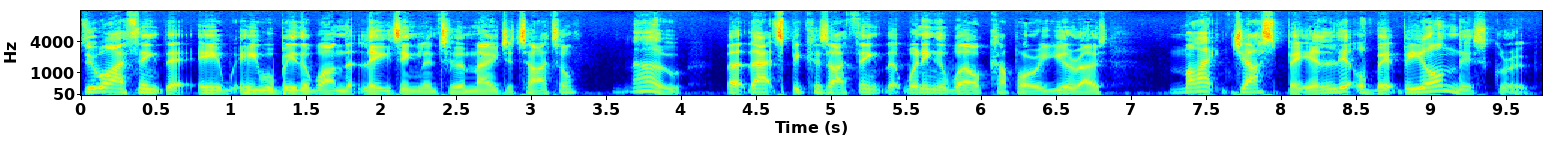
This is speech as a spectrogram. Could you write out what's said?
Do I think that he, he will be the one that leads England to a major title? No, but that's because I think that winning a World Cup or a Euros might just be a little bit beyond this group.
